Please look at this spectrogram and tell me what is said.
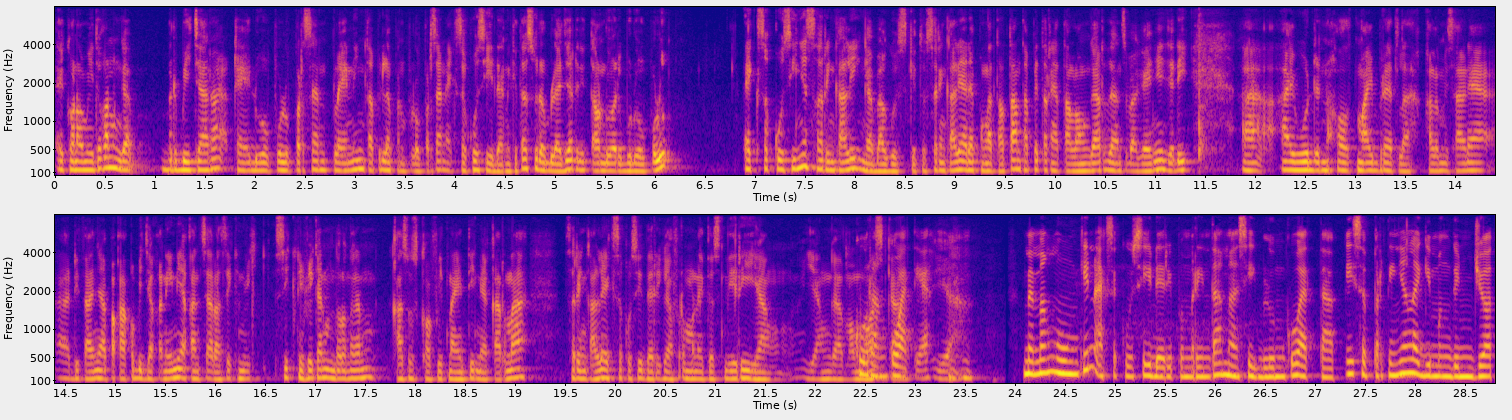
ekonomi itu kan nggak berbicara kayak 20% planning tapi 80% eksekusi dan kita sudah belajar di tahun 2020 eksekusinya sering kali nggak bagus gitu. Seringkali ada pengetatan tapi ternyata longgar dan sebagainya. Jadi uh, I wouldn't hold my breath lah. Kalau misalnya uh, ditanya apakah kebijakan ini akan secara signifikan menurunkan kasus COVID-19 ya karena sering kali eksekusi dari government itu sendiri yang yang nggak memuaskan. Kurang kuat ya. Iya. Memang mungkin eksekusi dari pemerintah masih belum kuat, tapi sepertinya lagi menggenjot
